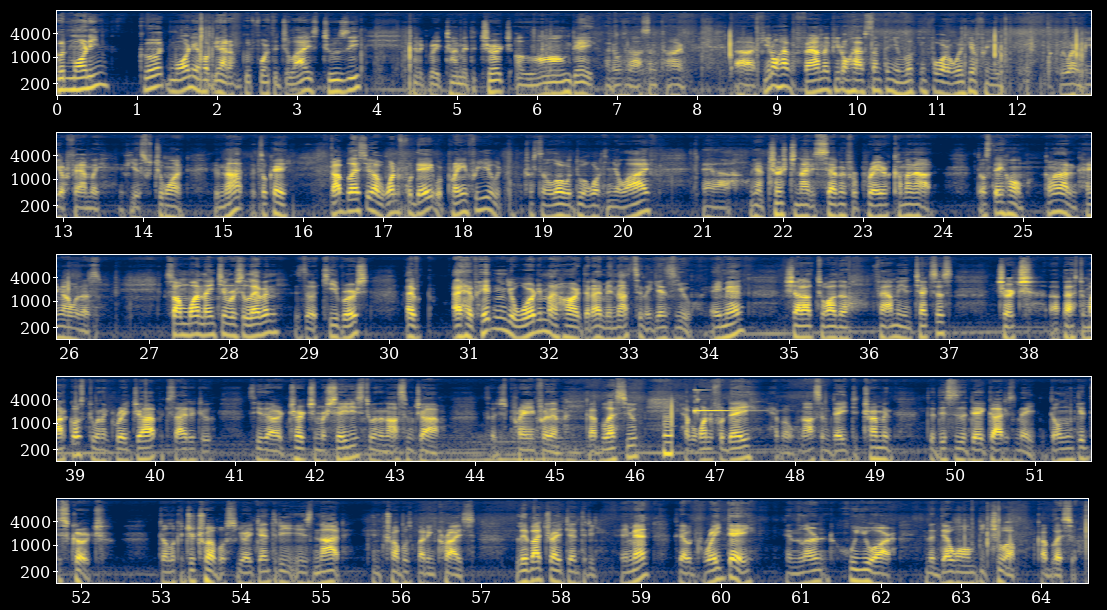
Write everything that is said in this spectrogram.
Good morning. Good morning. I hope you had a good 4th of July. It's Tuesday. Had a great time at the church. A long day, but it was an awesome time. Uh, if you don't have a family, if you don't have something you're looking for, we're here for you. We want to be your family if that's what you want. If you're not, it's okay. God bless you. Have a wonderful day. We're praying for you. We're trusting the Lord will do a work in your life. And uh, we have church tonight at 7 for prayer. Come on out. Don't stay home. Come on out and hang out with us. Psalm 119, verse 11 is the key verse. I have, I have hidden your word in my heart that I may not sin against you. Amen. Shout out to all the family in Texas. Church, uh, Pastor Marcos doing a great job. Excited to see our church in Mercedes doing an awesome job. So just praying for them. God bless you. Have a wonderful day. Have an awesome day. Determine that this is a day God has made. Don't get discouraged. Don't look at your troubles. Your identity is not in troubles, but in Christ. Live out your identity. Amen. So you have a great day and learn who you are, and the devil won't beat you up. God bless you.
